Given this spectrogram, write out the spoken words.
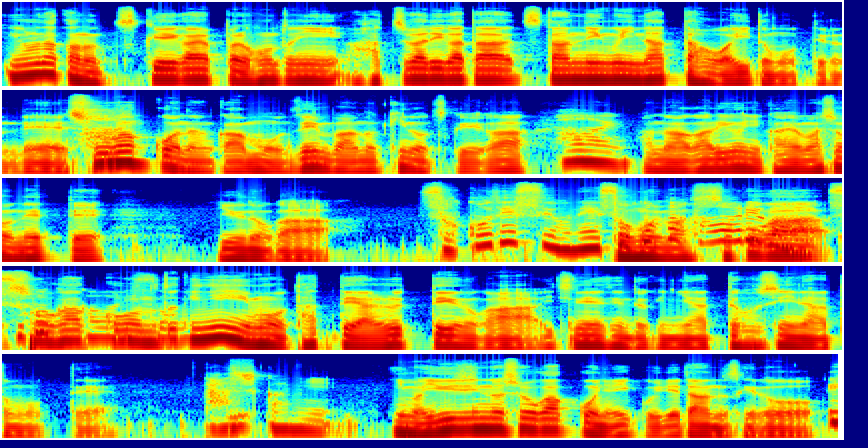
世の中の机がやっぱり本当に8割方スタンディングになった方がいいと思ってるんで、小学校なんかはもう全部あの木の机が、あ、はい。あの、上がるように変えましょうねっていうのが、そこですよね。とそこ。が変われば、す小ごく変わりそう学校の時にもう立ってやるっていうのが、1年生の時にやってほしいなと思って。確かに。今、友人の小学校には1個入れたんですけど、え？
